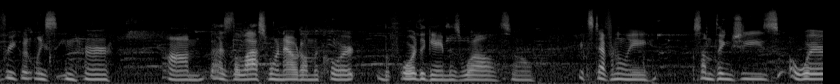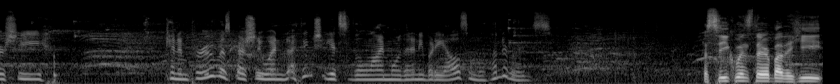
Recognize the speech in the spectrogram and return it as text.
frequently seen her um, as the last one out on the court before the game as well. So it's definitely something she's aware she can improve, especially when I think she gets to the line more than anybody else on the Thunderbirds. A sequence there by the Heat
